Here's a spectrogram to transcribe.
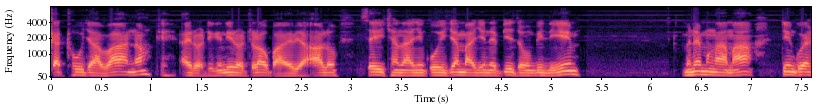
ကတ်ထိုးကြပါနော်ကဲအဲ့တော့ဒီကနေ့တော့ဒီလောက်ပါပဲဗျအားလုံးစိတ်ချမ်းသာခြင်းကိုယ်ကြီးကျန်းမာခြင်းနဲ့ပြည့်စုံပြီးနေမနေ့မငါမှာတင်ကွယ်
